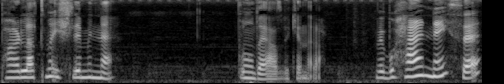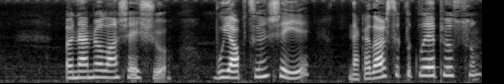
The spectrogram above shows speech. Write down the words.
parlatma işlemi ne? Bunu da yaz bir kenara. Ve bu her neyse önemli olan şey şu. Bu yaptığın şeyi ne kadar sıklıkla yapıyorsun,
